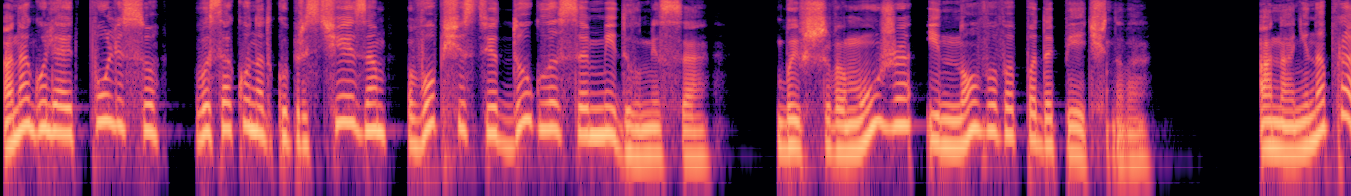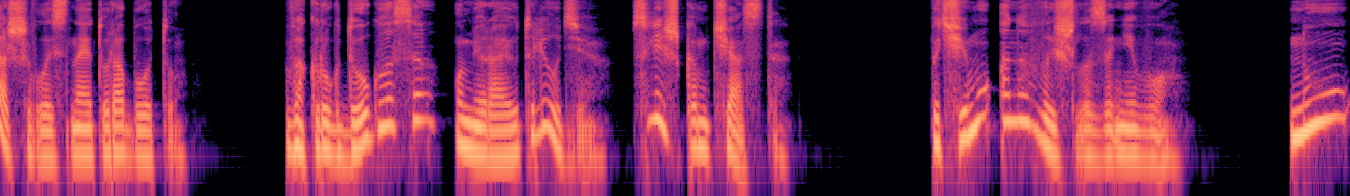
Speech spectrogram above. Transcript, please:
Она гуляет по лесу, высоко над Куперсчейзом, в обществе Дугласа Мидлмиса — бывшего мужа и нового подопечного. Она не напрашивалась на эту работу. Вокруг Дугласа умирают люди. Слишком часто. Почему она вышла за него? Ну,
